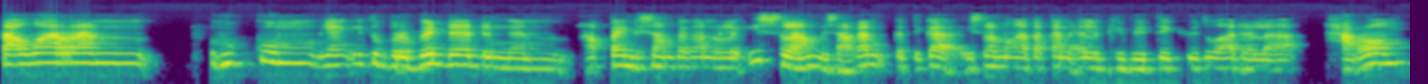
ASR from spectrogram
tawaran hukum yang itu berbeda dengan apa yang disampaikan oleh Islam, misalkan ketika Islam mengatakan LGBTQ itu adalah haram,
